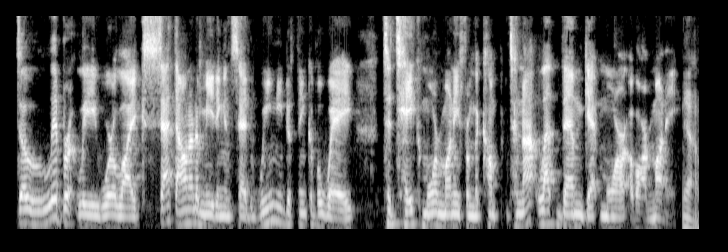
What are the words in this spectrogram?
deliberately were like sat down at a meeting and said, "We need to think of a way to take more money from the company to not let them get more of our money." yeah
